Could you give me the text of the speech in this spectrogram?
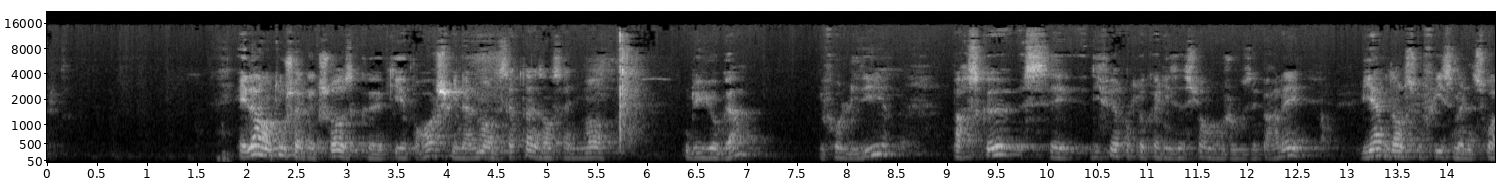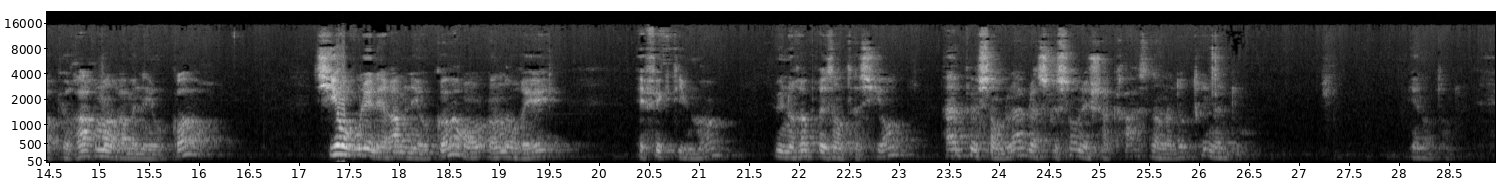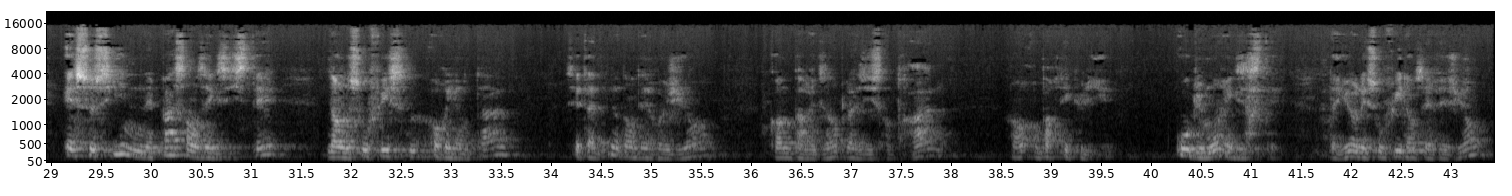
Et là, on touche à quelque chose qui est proche finalement de certains enseignements du yoga, il faut le dire, parce que ces différentes localisations dont je vous ai parlé, bien que dans le soufisme elles ne soient que rarement ramenées au corps, si on voulait les ramener au corps, on, aurait effectivement une représentation un peu semblable à ce que sont les chakras dans la doctrine hindoue. Bien entendu. Et ceci n'est pas sans exister dans le soufisme oriental, c'est-à-dire dans des régions comme par exemple l'Asie centrale, en, particulier, ou du moins exister. D'ailleurs, les soufis dans ces régions,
